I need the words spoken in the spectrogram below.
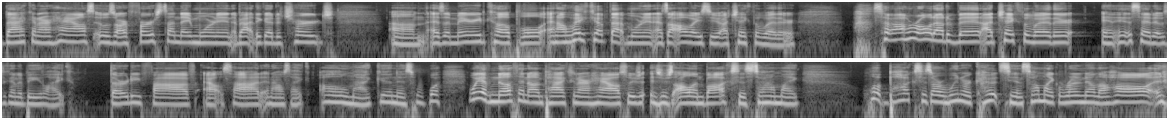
back in our house. It was our first Sunday morning, about to go to church um, as a married couple. And I wake up that morning, as I always do, I check the weather. So I rolled out of bed, I checked the weather, and it said it was going to be like 35 outside. And I was like, oh my goodness, what? We have nothing unpacked in our house. We just, it's just all in boxes. So I'm like, what boxes are winter coats in? So I'm like running down the hall and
